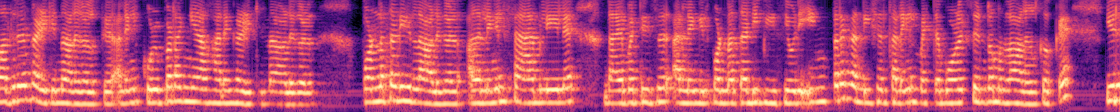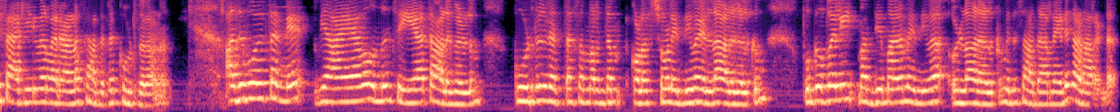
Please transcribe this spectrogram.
മധുരം കഴിക്കുന്ന ആളുകൾക്ക് അല്ലെങ്കിൽ കൊഴുപ്പടങ്ങിയ ആഹാരം കഴിക്കുന്ന ആളുകൾ പൊണ്ണത്തടിയുള്ള ആളുകൾ അതല്ലെങ്കിൽ ഫാമിലിയിലെ ഡയബറ്റീസ് അല്ലെങ്കിൽ പൊണ്ണത്തടി പി സി ഒ ഡി ഇത്തരം കണ്ടീഷൻസ് അല്ലെങ്കിൽ മെറ്റബോളിക് സിൻഡ്രം ഉള്ള ആളുകൾക്കൊക്കെ ഈ ഒരു ഫാറ്റ് ലിവർ വരാനുള്ള സാധ്യത കൂടുതലാണ്. അതുപോലെ തന്നെ വ്യായാമം ഒന്നും ചെയ്യാത്ത ആളുകളിലും കൂടുതൽ രക്തസമ്മർദ്ദം കൊളസ്ട്രോൾ എന്നിവയുള്ള ആളുകൾക്കും പുകവലി മദ്യപാനം എന്നിവ ഉള്ള ആളുകൾക്കും ഇത് സാധാരണയായിട്ട് കാണാറുണ്ട്.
